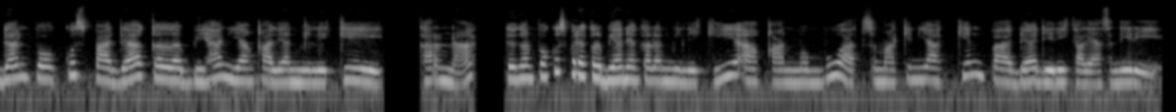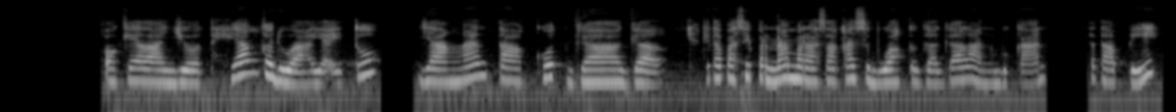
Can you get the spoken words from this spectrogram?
dan fokus pada kelebihan yang kalian miliki. Karena dengan fokus pada kelebihan yang kalian miliki akan membuat semakin yakin pada diri kalian sendiri. Oke, lanjut. Yang kedua yaitu jangan takut gagal. Kita pasti pernah merasakan sebuah kegagalan, bukan? Tetapi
